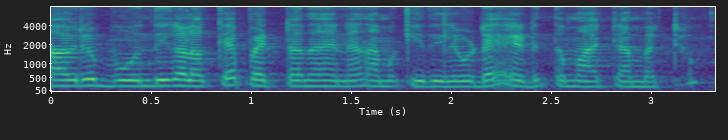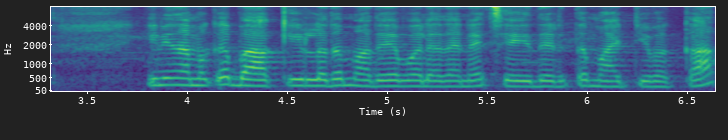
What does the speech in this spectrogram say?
ആ ഒരു ബൂന്തികളൊക്കെ പെട്ടെന്ന് തന്നെ നമുക്ക് ഇതിലൂടെ എടുത്ത് മാറ്റാൻ പറ്റും. ഇനി നമുക്ക് ബാക്കിയുള്ളതും അതേപോലെ തന്നെ ചെയ്തെടുത്ത് മാറ്റി വെക്കാം.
